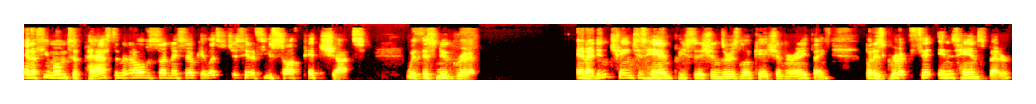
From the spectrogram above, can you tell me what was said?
And a few moments have passed, and then all of a sudden I say, okay, let's just hit a few soft pitch shots with this new grip. And I didn't change his hand positions or his location or anything, but his grip fit in his hands better.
